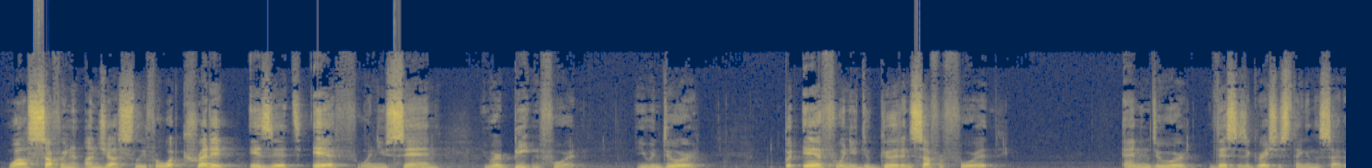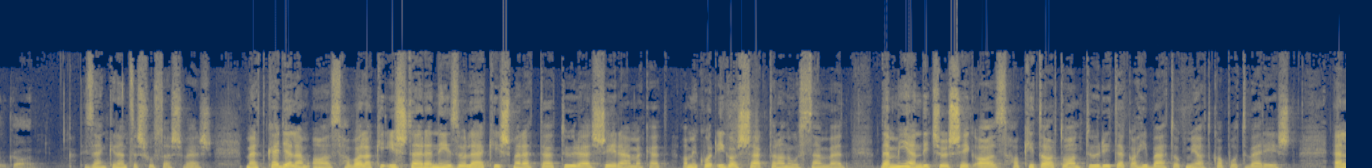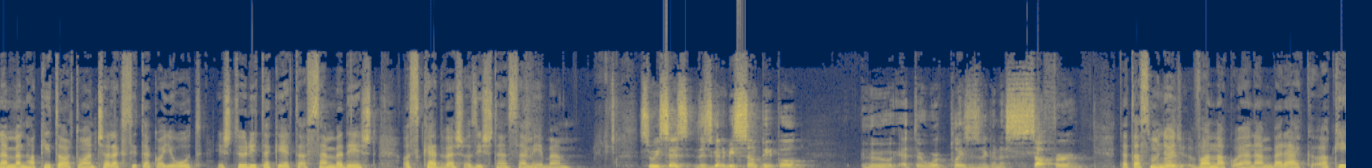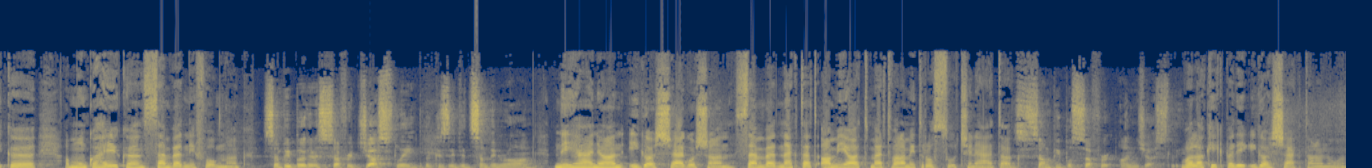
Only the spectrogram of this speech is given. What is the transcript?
while suffering unjustly. For what credit is it if, when you sin, you are beaten for it? You endure. But if, when you do good and suffer for it, and endure, this is a gracious thing in the sight of God. 19-es 20-as vers. Mert kegyelem az, ha valaki Istenre néző lelkiismerettel tűr el sérelmeket, amikor igazságtalanul szenved. De milyen dicsőség az, ha kitartóan tűritek a hibátok miatt kapott verést. Ellenben, ha kitartóan cselekszitek a jót, és tűritek érte a szenvedést, az kedves az Isten szemében. So he says there's going to be some people who at their workplaces are going to suffer. Tehát azt mondja, hogy vannak olyan emberek, akik a munkahelyükön szenvedni fognak. Some people are going to suffer justly because they did something wrong. Néhányan igazságosan szenvednek, tehát amiatt, mert valamit rosszul csináltak. Some people suffer unjustly. Valakik pedig igazságtalanul.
